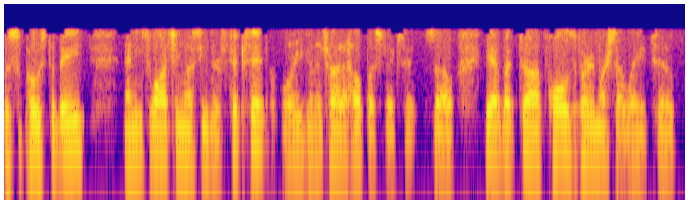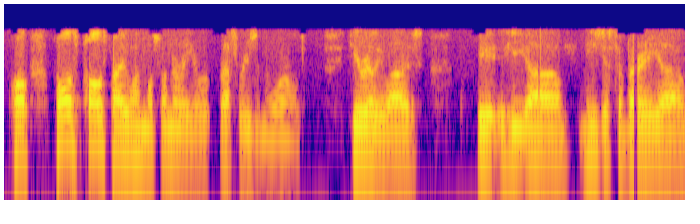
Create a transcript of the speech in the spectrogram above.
was supposed to be, and he's watching us either fix it or he's going to try to help us fix it. So yeah, but uh, Paul's very much that way too. Paul Paul's Paul's probably one of the most underrated referees in the world. He really was. He he uh, he's just a very uh,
